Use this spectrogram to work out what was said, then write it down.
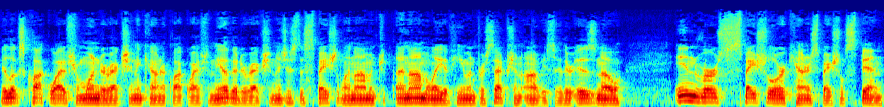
It looks clockwise from one direction and counterclockwise from the other direction. It's just a spatial anom anomaly of human perception, obviously. There is no inverse spatial or counterspatial spin.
